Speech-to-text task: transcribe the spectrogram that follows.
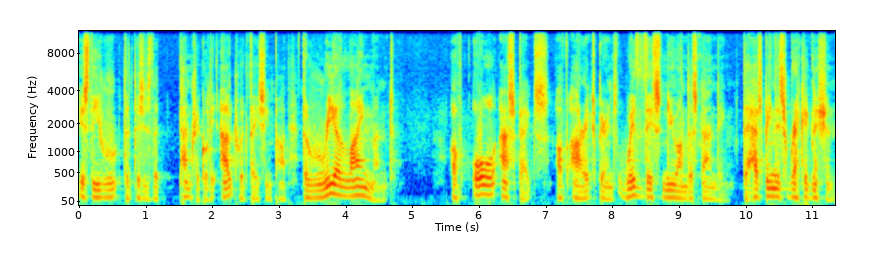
is the, that this is the tantric or the outward facing path, the realignment of all aspects of our experience with this new understanding. There has been this recognition.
